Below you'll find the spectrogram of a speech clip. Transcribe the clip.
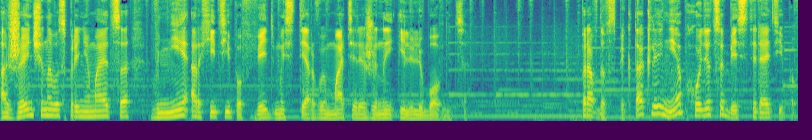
а женщина воспринимается вне архетипов ведьмы, стервы, матери, жены или любовницы. Правда, в спектакле не обходится без стереотипов.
